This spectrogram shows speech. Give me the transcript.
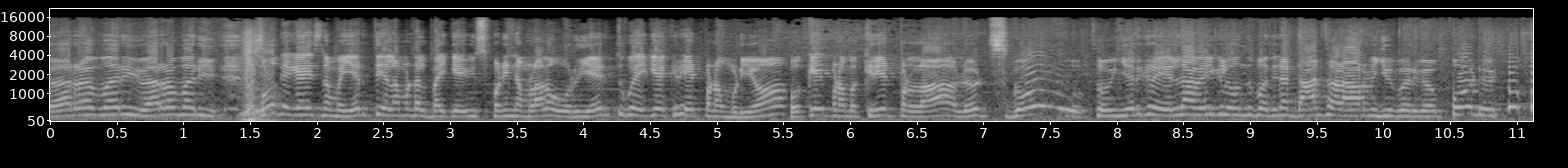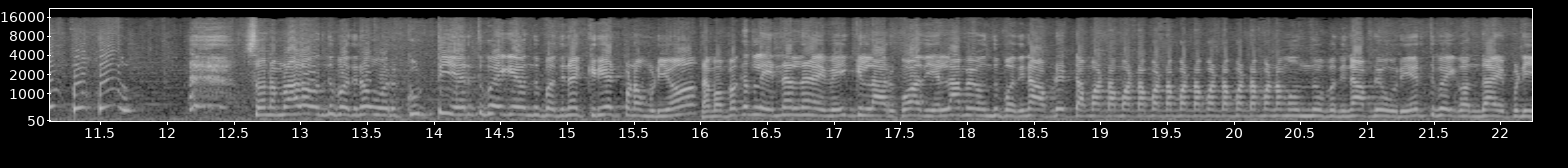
வேற மாதிரி வேற மாதிரி. ஓகே கைஸ் நம்ம எர்த் எலமெண்டல் பைக்கை யூஸ் பண்ணி நம்மளால ஒரு எர்த் பைக்கே கிரியேட் பண்ண முடியும். ஓகே இப்போ நம்ம கிரியேட் பண்ணலாம். லெட்ஸ் கோ ஸோ இங்க இருக்கிற எல்லா வெஹிக்கிளும் வந்து பார்த்தீங்கன்னா டான்ஸ் ஆட ஆரம்பிக்குது பாருங்க. போடு ஸோ நம்மளால வந்து பார்த்தீங்கன்னா ஒரு குட்டி எர்த்துக்கோய்க்கே வந்து பார்த்தீங்கன்னா கிரியேட் பண்ண முடியும். நம்ம பக்கத்தில் என்னென்ன வெஹிக்கிள்லாம் இருக்கோ அது எல்லாமே வந்து பார்த்தீங்கன்னா அப்படியே டமா டமா டமா டமா டமா டமா டமா நம்ம வந்து பார்த்தீங்கன்னா அப்படியே ஒரு எர்த்துக்கோய்க்கு வந்தால் எப்படி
